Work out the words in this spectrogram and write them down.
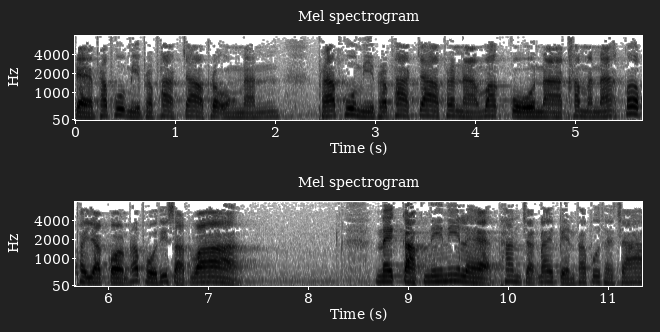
แก่พระผู้มีพระภาคเจ้าพระองค์นั้น พระผู้มีพระภาคเจ้าพระนามว่าโกนาคมณะก็พยากรณ์พระโพธิสัตว์ว่า ในกับนี้นี่แหละท่านจะได้เป็นพระพุทธเจ้า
